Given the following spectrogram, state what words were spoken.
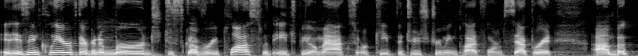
It isn't clear if they're going to merge Discovery Plus with HBO Max or keep the two streaming platforms separate. Um, but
